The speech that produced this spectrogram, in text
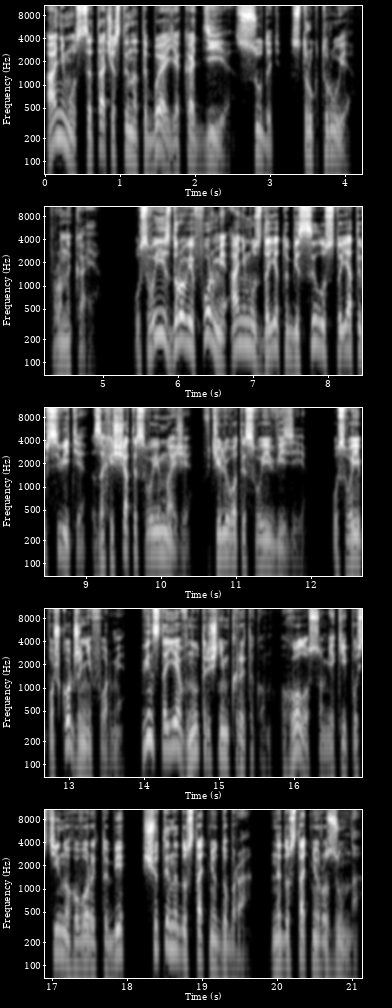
Анімус це та частина тебе, яка діє, судить, структурує, проникає. У своїй здоровій формі анімус дає тобі силу стояти в світі, захищати свої межі, втілювати свої візії. У своїй пошкодженій формі він стає внутрішнім критиком, голосом, який постійно говорить тобі, що ти недостатньо добра, недостатньо розумна,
